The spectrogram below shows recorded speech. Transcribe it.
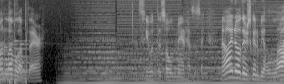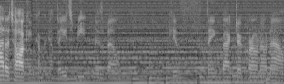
One level up there. Let's see what this old man has to say. Now I know there's gonna be a lot of talking coming up. The eight's beating his bell. Give thing back to Chrono now.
